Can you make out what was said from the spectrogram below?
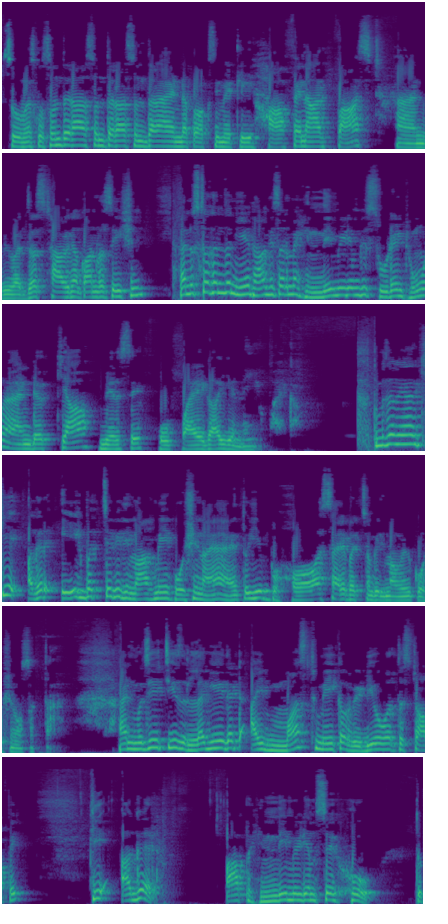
so मैं उसको सुनते रहा सुनते रहा सुनते रहा and approximately half an hour past and we were just having a conversation and उसका कंसर्न ये था कि सर मैं हिंदी मीडियम की स्टूडेंट हूँ एंड क्या मेरे से हो पाएगा या नहीं हो पाएगा? तो मतलब यार कि अगर एक बच्चे के दिमाग में ये क्वेश्चन आया है तो ये बहुत सारे बच्चों के दिमाग में क्वेश्चन हो सकता है। एंड मुझे ये चीज़ लगी that I must make a video over this topic कि अगर आप हिंदी मीडियम से हो तो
